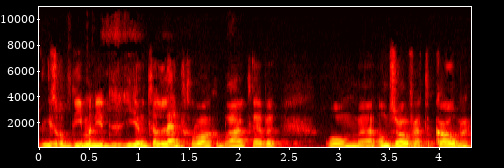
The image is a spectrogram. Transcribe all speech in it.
die er op die manier, die hun talent gewoon gebruikt hebben om, uh, om zover te komen.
